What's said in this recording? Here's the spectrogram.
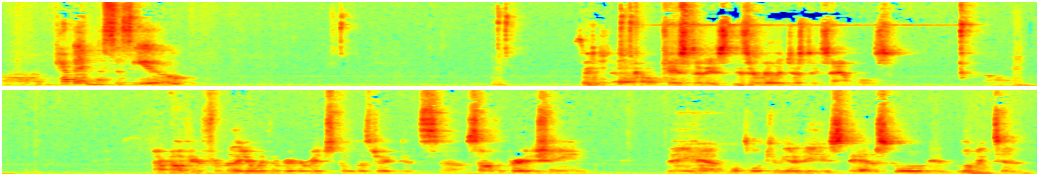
Um, Kevin, this is you. We just have a couple case studies. These are really just examples. Um, I don't know if you're familiar with the River Ridge School District. It's uh, south of Prairie du Chien. They have multiple communities. They had a school in Bloomington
